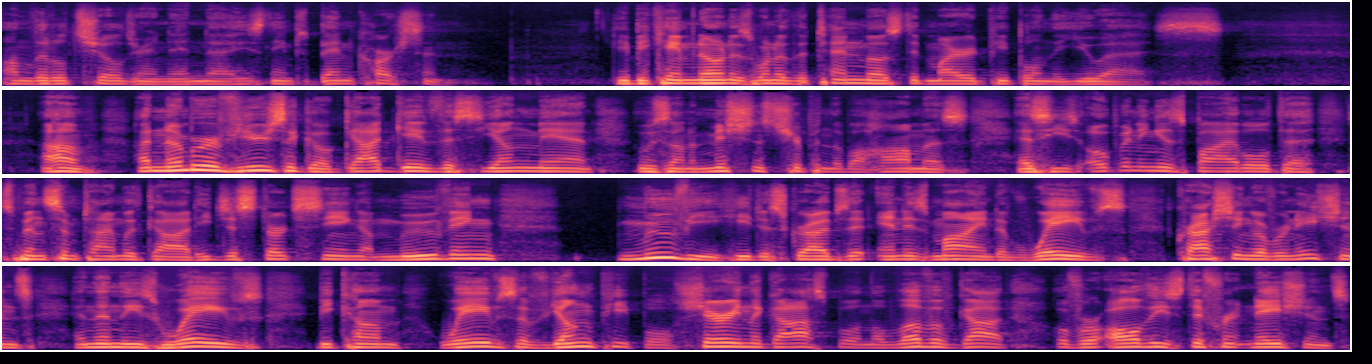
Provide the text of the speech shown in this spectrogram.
on little children, and uh, his name's Ben Carson. He became known as one of the 10 most admired people in the U.S. Um, a number of years ago, God gave this young man who was on a missions trip in the Bahamas, as he's opening his Bible to spend some time with God, he just starts seeing a moving movie, he describes it in his mind, of waves crashing over nations. And then these waves become waves of young people sharing the gospel and the love of God over all these different nations.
